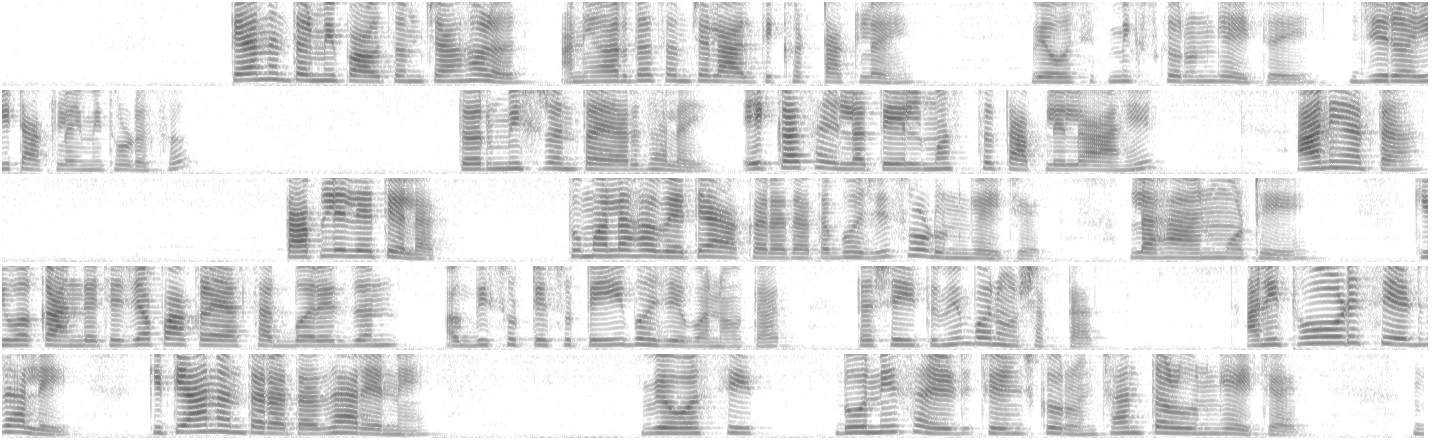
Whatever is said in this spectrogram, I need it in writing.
त्यानंतर मी पाव चमचा हळद आणि अर्धा चमचा लाल तिखट टाकलं आहे व्यवस्थित मिक्स करून घ्यायचं आहे जिरंही टाकलं आहे मी थोडंसं. तर मिश्रण तयार झालं आहे एका साईडला तेल मस्त तापलेलं आहे. आणि आता तापलेल्या तेलात तुम्हाला हव्या त्या आकारात आता भजे सोडून घ्यायचे आहेत. लहान मोठे किंवा कांद्याच्या ज्या पाकळ्या असतात बरेच जण अगदी सुट्टे सुट्टेही भजे बनवतात. तसेही तुम्ही बनवू शकतात. आणि थोडे सेट झाले की त्यानंतर आता झाऱ्याने व्यवस्थित दोन्ही साईड चेंज करून छान तळून घ्यायच्या आहेत.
